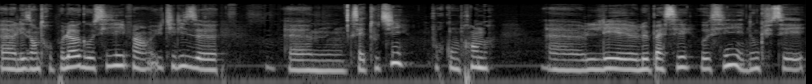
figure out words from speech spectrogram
les anthropologues aussi, enfin utilisent cet outil pour comprendre euh, les, le passé aussi. Et donc c'est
